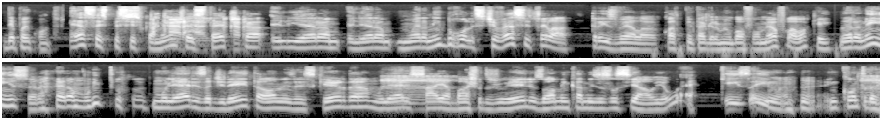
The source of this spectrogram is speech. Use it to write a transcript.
depõe contra. Essa especificamente, caralho, a estética, ele era, ele era, não era nem do rolê. Se tivesse, sei lá, três velas, quatro pentagramas e um bafomel, eu falava, ok. Não era nem isso, era, era muito mulheres à direita, homens à esquerda, mulheres Hum. saia abaixo dos joelhos, homem camisa social. E eu, ué, que isso aí, mano? Encontro da Uhum.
